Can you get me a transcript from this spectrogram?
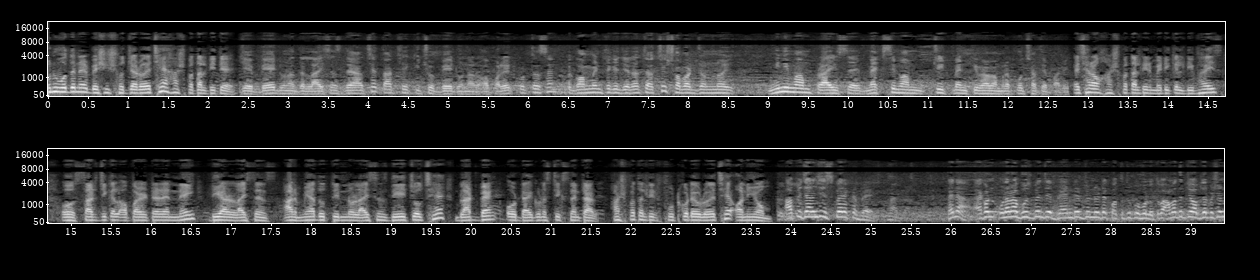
অনুমোদনের বেশি শয্যা রয়েছে হাসপাতালটিতে। যে বেড ওনাদের লাইসেন্স দেওয়া আছে তার থেকে কিছু বেড ওনারা অপারেট করতেছেন। গভর্নমেন্ট থেকে যেটা চাচ্ছি সবার জন্যই মিনিমাম প্রাইসে ম্যাক্সিমাম ট্রিটমেন্ট কীভাবে আমরা পৌঁছাতে পারি। এছাড়াও হাসপাতালটির মেডিকেল ডিভাইস ও সার্জিক্যাল অপারেটরের নেই ডিআর লাইসেন্স। আর মেয়াদ উত্তীর্ণ লাইসেন্স দিয়েই চলছে ব্লাড ব্যাংক ও ডায়াগনস্টিক সেন্টার। হাসপাতালটির ফুড কোডেও রয়েছে অনিয়ম। আপনি জানেন যে স্কোয়ার একটা ব্র্যান্ড তাই না? এখন ওনারা বুঝবেন যে ব্র্যান্ডের জন্য এটা কতটুকু হলো। তবে আমাদের যে অবজারভেশন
